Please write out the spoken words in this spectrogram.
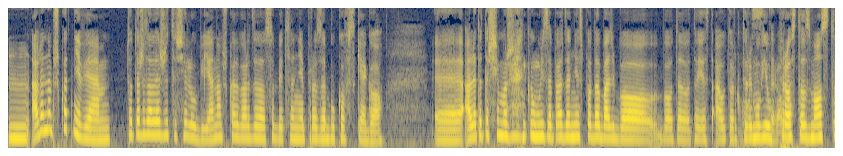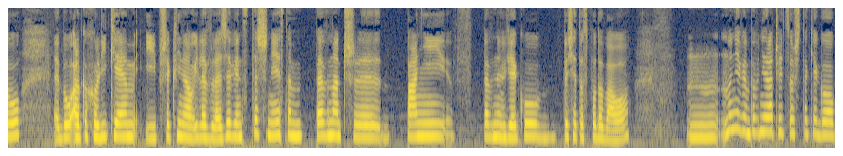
Mm, Ale na przykład nie wiem, to też zależy, co się lubi. Ja na przykład bardzo sobie cenię prozę Bukowskiego. E, Ale to też się może komuś za bardzo nie spodobać, bo, bo to, to jest autor, który mówił Ostro. prosto z mostu, był alkoholikiem i przeklinał ile wlezie, więc też nie jestem pewna, czy pani w pewnym wieku by się to spodobało. Mm, No nie wiem, pewnie raczej coś takiego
